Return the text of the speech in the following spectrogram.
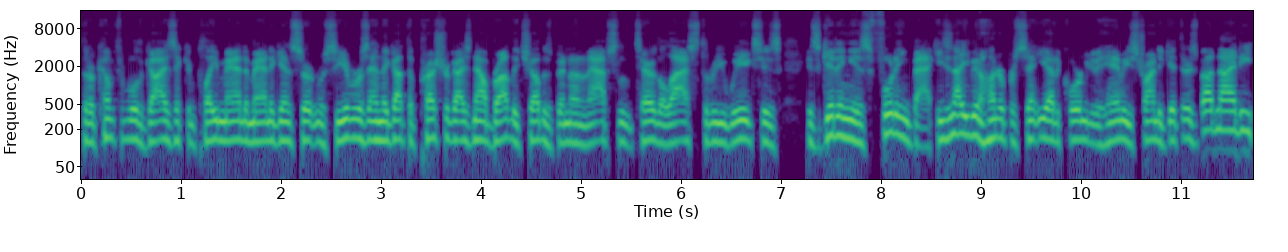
They're comfortable with guys that can play man to man against certain receivers, and they got the pressure guys now. Bradley Chubb has been on an absolute tear the last three weeks. He's getting his footing back. He's not even 100 percent yet, according to him. He's trying to get there. He's about 90,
